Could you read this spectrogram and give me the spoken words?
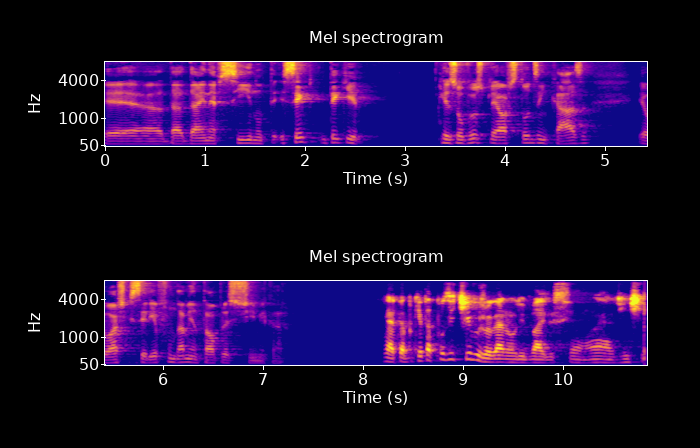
é, da, da NFC. Tem, sempre tem que resolver os playoffs todos em casa. Eu acho que seria fundamental para esse time, cara. É, até porque tá positivo jogar no Levi's esse ano, né? A gente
